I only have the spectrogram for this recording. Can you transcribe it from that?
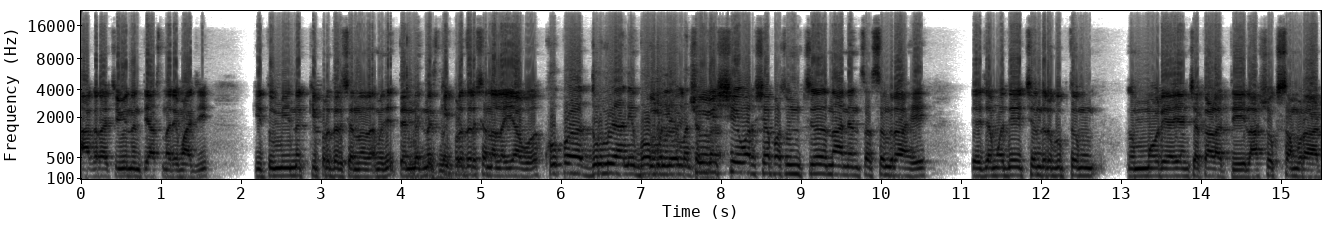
आग्रहाची विनंती असणार आहे माझी की तुम्ही नक्की प्रदर्शनाला म्हणजे त्यांनी नक्की. प्रदर्शनाला यावं खूप दुर्मिळ आणि बहुमूल्य. चोवीसशे वर्षापासूनच्या नाण्यांचा संग्रह आहे त्याच्यामध्ये चंद्रगुप्त मौर्य यांच्या काळातील अशोक सम्राट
